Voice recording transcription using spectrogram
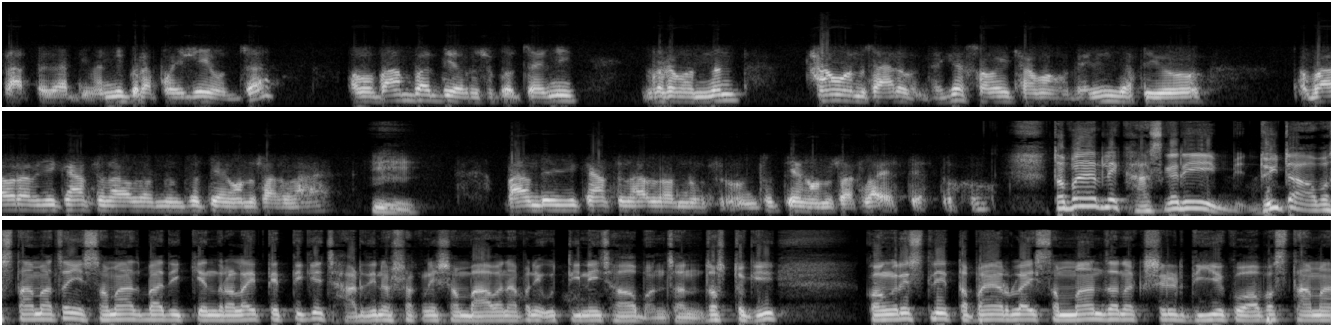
प्राप्त गर्ने भन्ने कुरा पहिल्यै हुन्छ। अब वामपन्थीहरूको चाहिँ नि गठबन्धन ठाउँ अनुसार हुन्छ क्या सबै ठाउँमा हुँदैन जस्तै यो बाबुरामजी कहाँ चुनाव लड्नुहुन्छ त्यहाँ हुन सक्ला। उहुँ। वामदेवजी कहाँ चुनाव लड्नुहुन्छ त्यहाँ हुन सक्ला यस्तो यस्तो हो। तपाईँहरूले खास गरी दुईटा अवस्थामा चाहिँ समाजवादी केन्द्रलाई त्यत्तिकै छाडिदिन सक्ने सम्भावना पनि उति नै छ भन्छन्। जस्तो कि कङ्ग्रेसले तपाईँहरूलाई सम्मानजनक सिट दिएको अवस्थामा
